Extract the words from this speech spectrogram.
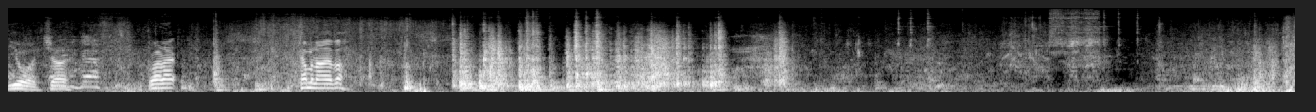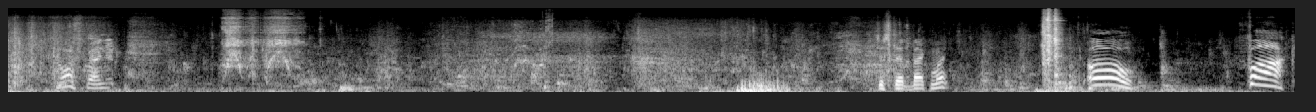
You're Joe. Righto. Coming over. Nice Spaniard. Just step back, mate. Oh! Fuck!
